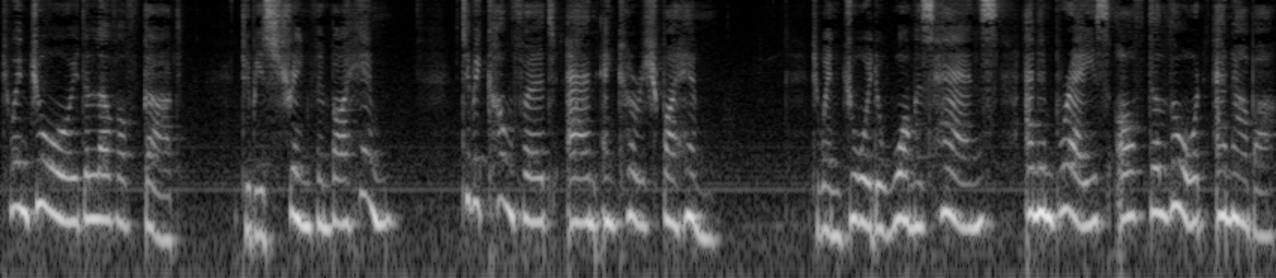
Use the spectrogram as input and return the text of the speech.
to enjoy the love of God, to be strengthened by Him, to be comforted and encouraged by Him, to enjoy the warmest hands and embrace of the Lord and Abba.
